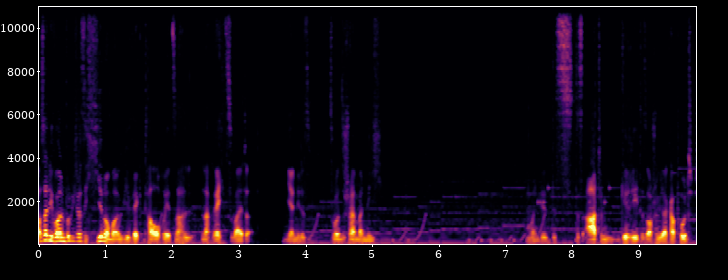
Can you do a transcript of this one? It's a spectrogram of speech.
Außer die wollen wirklich, dass ich hier nochmal irgendwie wegtauche, jetzt nach, nach rechts weiter. Ja, nee, das, das wollen sie scheinbar nicht. Moment, das, das Atemgerät ist auch schon wieder kaputt.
